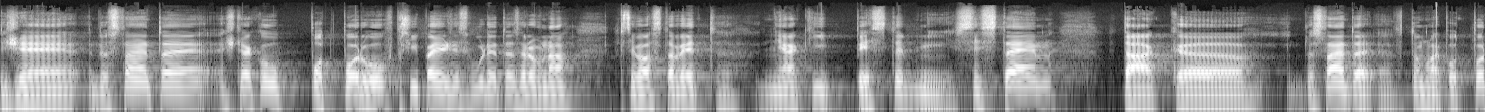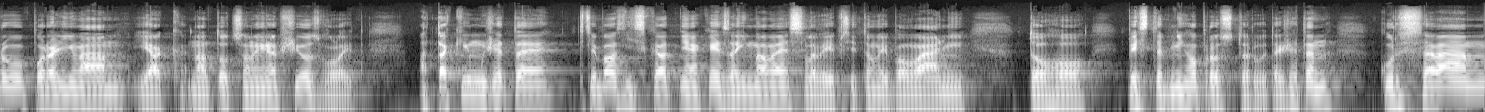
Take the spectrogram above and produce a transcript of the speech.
že dostanete ještě takovou podporu v případě, že si budete zrovna třeba stavět nějaký pěstební systém, tak eh, dostanete v tomhle podporu, poradím vám, jak na to co nejlepšího zvolit. A taky můžete třeba získat nějaké zajímavé slevy při tom vybavování toho pěstebního prostoru. Takže ten kurz se vám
